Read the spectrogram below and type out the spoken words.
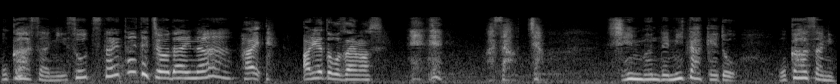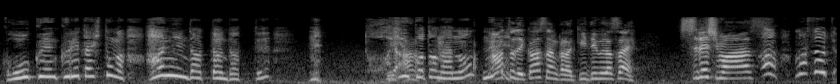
お母さんにそう伝えといてちょうだいな。はいありがとうございます。ねえねえちゃん新聞で見たけどお母さんに5億円くれた人が犯人だったんだってねどういうことなのね後で母さんから聞いてください失礼しますあマサオち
